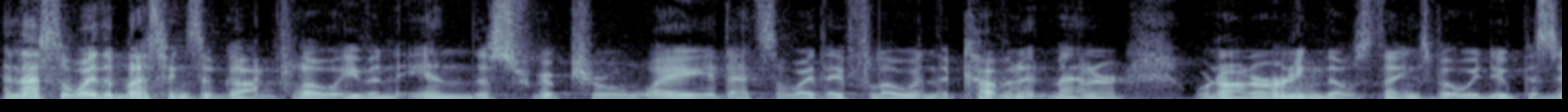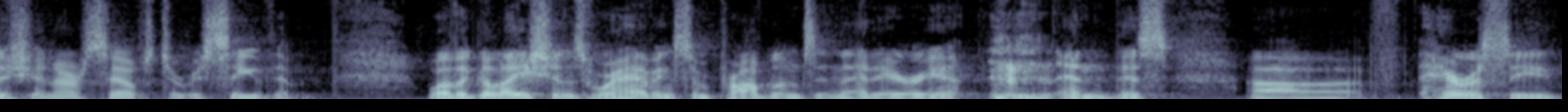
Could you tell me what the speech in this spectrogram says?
And that's the way the blessings of God flow, even in the scriptural way. That's the way they flow in the covenant manner. We're not earning those things, but we do position ourselves to receive them. Well, the Galatians were having some problems in that area, and this uh, heresy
